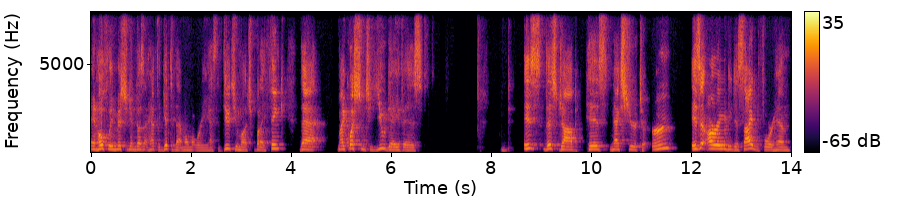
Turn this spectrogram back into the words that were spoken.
and hopefully Michigan doesn't have to get to that moment where he has to do too much. But I think that my question to you, Dave, is is this job his next year to earn? Is it already decided for him?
